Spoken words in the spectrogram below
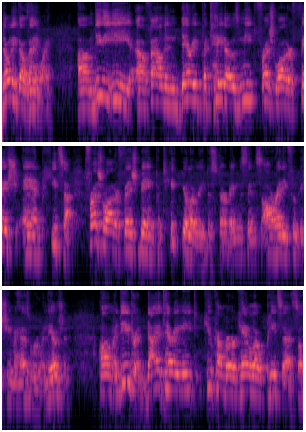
don't eat those anyway. Um, DDE uh, found in dairy, potatoes, meat, freshwater fish, and pizza. Freshwater fish being particularly disturbing since already Fukushima has ruined the ocean. Um, Dieldrin, dietary meat, cucumber, cantaloupe, pizza. So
